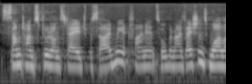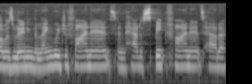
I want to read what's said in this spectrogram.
sometimes stood on stage beside me at finance organisations while I was learning the language of finance and how to speak finance, how to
